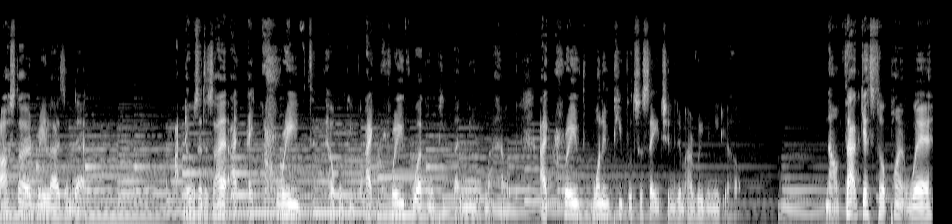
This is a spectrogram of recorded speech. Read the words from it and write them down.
I started realizing that there was a desire. I, I craved helping people. I craved working with people that needed my help. I craved wanting people to say, Chinedum, I really need your help. Now that gets to a point where,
